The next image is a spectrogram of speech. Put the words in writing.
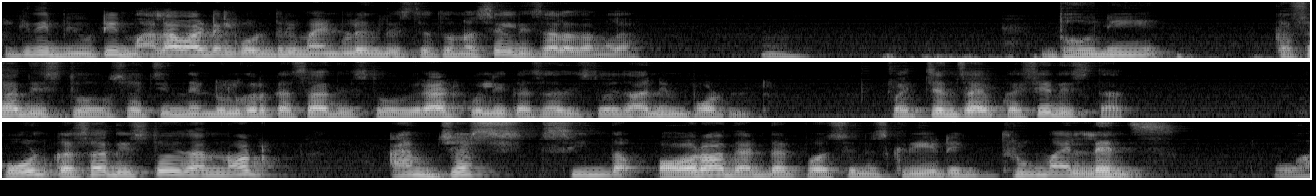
की ती ब्युटी मला वाटेल कोणतरी माइंड ब्लोईंग दिसते तो नसेल दिसायला चांगला. धोनी कसा दिसतो सचिन तेंडुलकर कसा दिसतो विराट कोहली कसा दिसतो इज अनइम्पॉर्टंट बच्चन साहेब कसे दिसतात? कोण कसा दिसतो is I am not I am just seen the aura that that person is creating through my lens वा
